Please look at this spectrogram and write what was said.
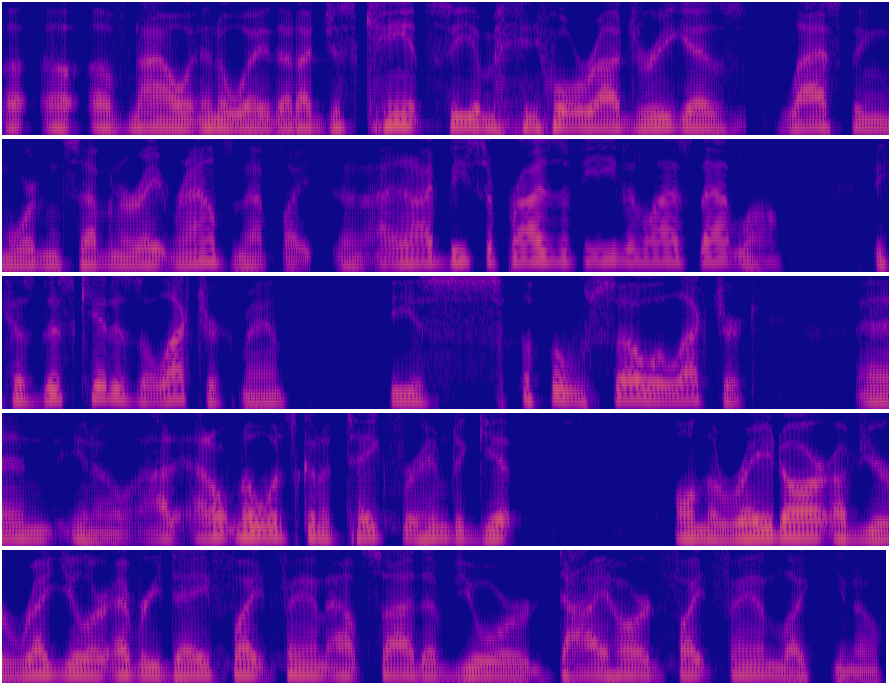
uh, uh, of Naoya Inoue that I just can't see Emmanuel Rodriguez lasting more than seven or eight rounds in that fight, and, and I'd be surprised if he even lasts that long, because this kid is electric, man. He is so so electric, and you know I I don't know what it's going to take for him to get on the radar of your regular everyday fight fan outside of your diehard fight fan, like you know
